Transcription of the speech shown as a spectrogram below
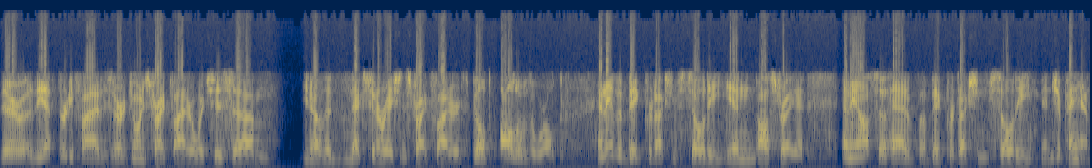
there the F-35 is our joint strike fighter, which is um, you know, the next generation strike fighter. It's built all over the world and they have a big production facility in Australia, and they also have a big production facility in Japan.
